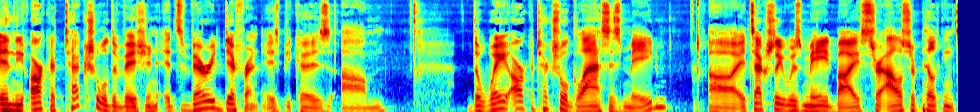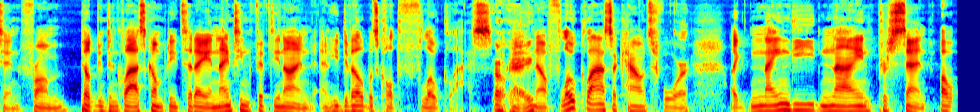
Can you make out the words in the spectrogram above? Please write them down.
In the architectural division, it's very different, is because um, the way architectural glass is made, uh, it's actually was made by Sir Alastair Pilkington from Pilkington Glass Company today in 1959, and he developed what's called float glass. Okay. Now, float glass accounts for like 99% of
